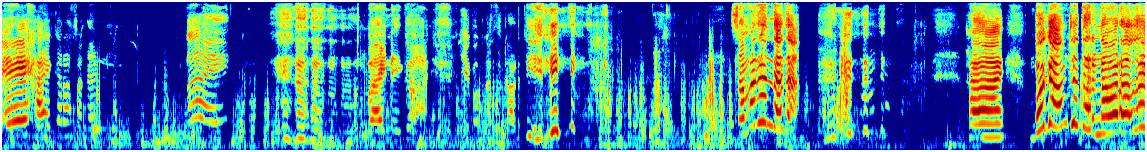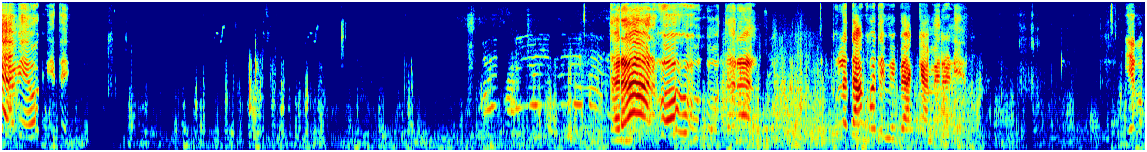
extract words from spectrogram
ए हाय करा सगळ्यांनी बाय बाय नाही का हे बघ कसं काढते. समाधान दादा. हाय. बघ आमच्या धरणावर आलोय आम्ही ओके ते धरण हो हो हो धरण. तुला दाखवते मी बॅक कॅमेराने हे बघ.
